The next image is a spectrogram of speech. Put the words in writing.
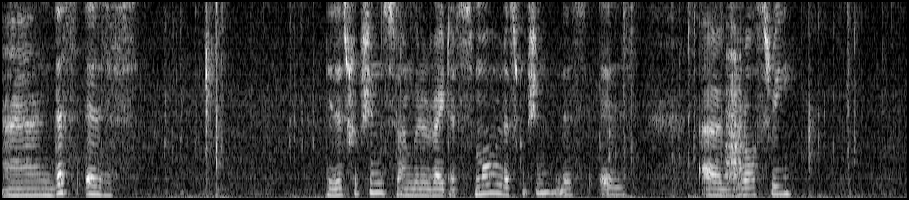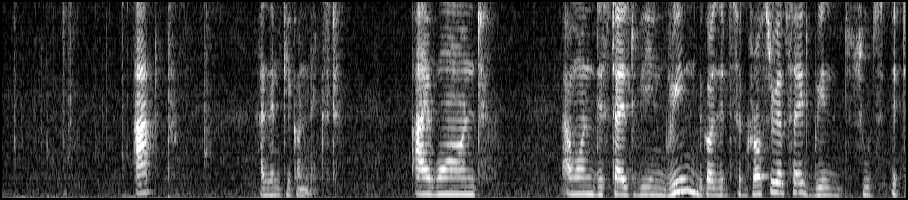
and this is the description. So I'm going to write a small description. This is a grocery app and then click on next. I want I want this style to be in green because it's a grocery website. Green suits it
